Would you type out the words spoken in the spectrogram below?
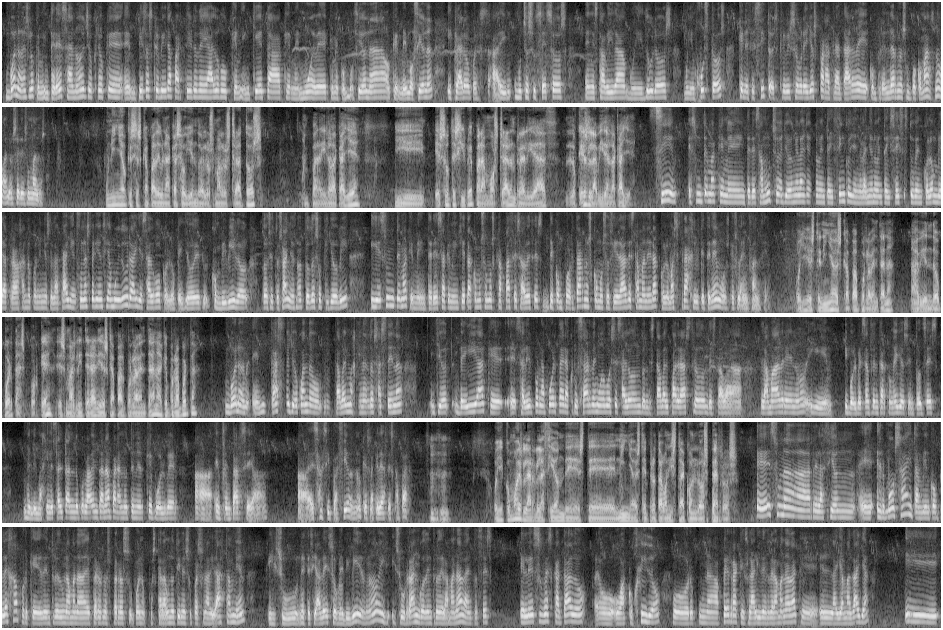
Bueno, es lo que me interesa, ¿no? Yo creo que empiezo a escribir a partir de algo que me inquieta, que me mueve, que me conmociona o que me emociona. Y claro, pues hay muchos sucesos en esta vida muy duros, muy injustos, que necesito escribir sobre ellos para tratar de comprendernos un poco más, ¿no? A los seres humanos. Un niño que se escapa de una casa huyendo de los malos tratos para ir a la calle y eso te sirve para mostrar en realidad lo que es la vida en la calle. Sí, es un tema que me interesa mucho. Yo en el año 95 y en el año 96 estuve en Colombia trabajando con niños de la calle. Fue una experiencia muy dura y es algo con lo que yo he convivido todos estos años, ¿no? Todo eso que yo vi y es un tema que me interesa, que me inquieta, cómo somos capaces a veces de comportarnos como sociedad de esta manera con lo más frágil que tenemos, que es la infancia. Oye, este niño escapa por la ventana habiendo puertas. ¿Por qué? ¿Es más literario escapar por la ventana que por la puerta? Bueno, en, mi caso, yo cuando estaba imaginando esa escena, yo veía que eh, salir por la puerta era cruzar de nuevo ese salón donde estaba el padrastro, donde estaba la madre, ¿no? Y, y volverse a enfrentar con ellos. Entonces me lo imaginé saltando por la ventana para no tener que volver a enfrentarse a, a esa situación, ¿no? que es la que le hace escapar. Oye, ¿cómo es la relación de este niño, este protagonista, con los perros? Es una relación eh, hermosa y también compleja porque dentro de una manada de perros los perros, bueno, pues cada uno tiene su personalidad también y su necesidad de sobrevivir, ¿no? Y, su rango dentro de la manada. Entonces, él es rescatado eh, o, acogido por una perra que es la líder de la manada, que él la llama Daya,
